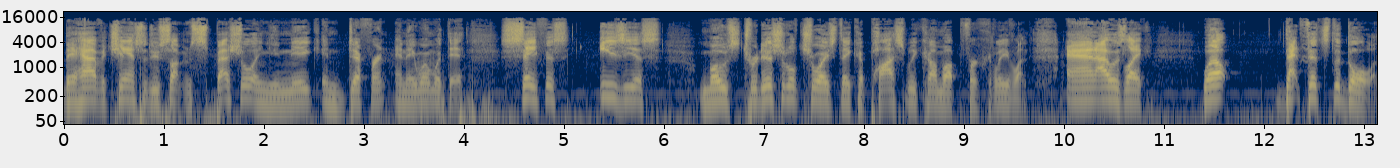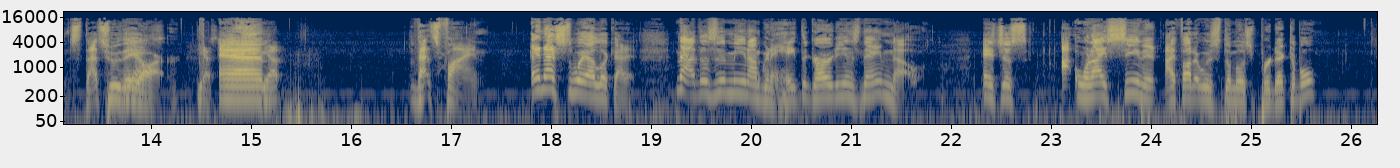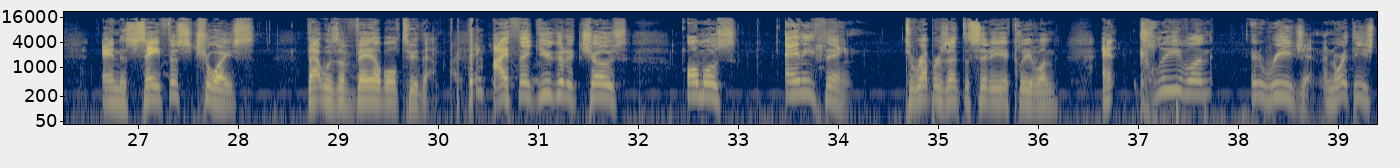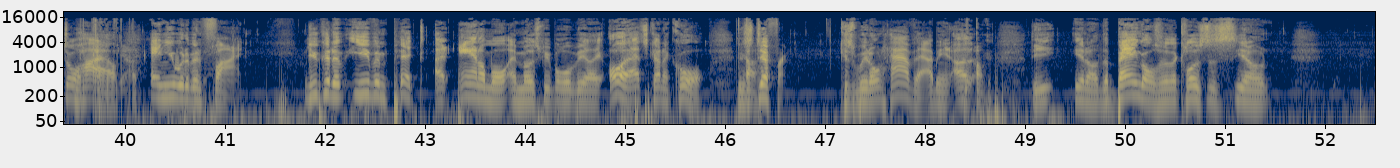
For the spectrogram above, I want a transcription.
they have a chance to do something special and unique and different, and they went with the safest, easiest, most traditional choice they could possibly come up for Cleveland. And I was like, well, that fits the Dolans. That's who they Yes. are. Yes. And yep. that's fine. And that's the way I look at it. Now, does it mean I'm going to hate the Guardians name? No. It's just I, when I seen it, I thought it was the most predictable and the safest choice that was available to them. I think- think, you could have chose almost anything to represent the city of Cleveland and Cleveland and region, in Northeast Ohio, Yeah. and you would have been fine. You could have even picked an animal, and most people will be like, "Oh, that's kind of cool. It's Yeah. different." Because we don't have that. I mean, uh, the you know the Bengals are the closest you know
